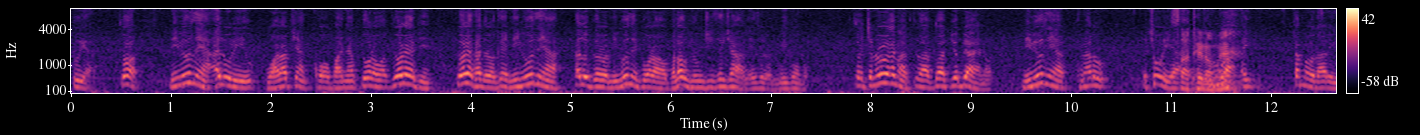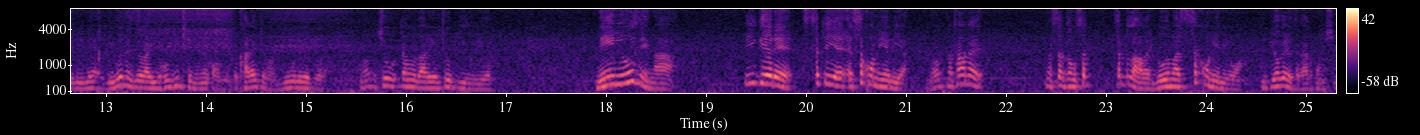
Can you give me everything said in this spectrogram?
တွေ့ရဆိုတော့နေမျိုးစင်ကအဲ့လိုတွေဝါရဖြန့်ခေါ်ဘာညာပြောတော့ပြောတဲ့အပြင်ပြောတဲ့ခါကျတော့ကဲနေမျိုးစင်ကအဲ့လိုပြောတော့နေမျိုးစင်ပြောတာကိုဘယ်လောက်ယုံကြည်စိတ်ချရလဲဆိုတော့မေးခွန်းပေါ့ဆိုတော့ကျွန်တော်တို့အဲ့မှာသွားပြောပြရင်တော့နေမျိုးစင်ကခင်ဗျားတို့တချို့တွေကအဲ့တက်မတော်သားတွေအနေနဲ့နေမျိုးစင်ပြောတာဟိုကြီးထင်နေတဲ့ကောင်တွေတခါတည်းကျွန်တော်ရိုးလေးပြောတာနော်တချို့တက်မတော်သားတွေတချို့ပြည်သူတွေရောနေမျိုးစင်ကပြီးခဲ့တဲ့17ရက်18ရက်နေ့ကနော်2000 23 17လပိုင်းနိုဝင်ဘာ18ရက်နေ့ကသူပြောခဲ့တဲ့စကားတစ်ခုရှိ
